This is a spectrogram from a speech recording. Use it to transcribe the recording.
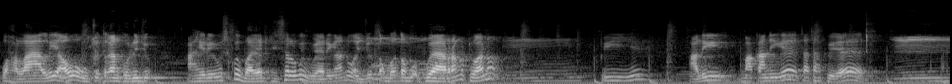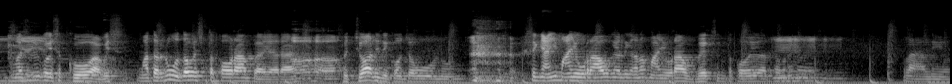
Wah lali aku wong juk tekan gone juk. Akhirnya wis kowe bayar diesel kowe bayar anu njuk tombok-tombok barang doano. Hmm. Piye? Ali makan iki cacah BS. Hmm. Masih kok sego ah, wis matur nuwun to wis teko ora bayaran. Oh. Bejo ali di kanca ngono. Sing nyanyi Mayora kelingan Mayora wek sing teko ya. Hmm. Lali ya,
